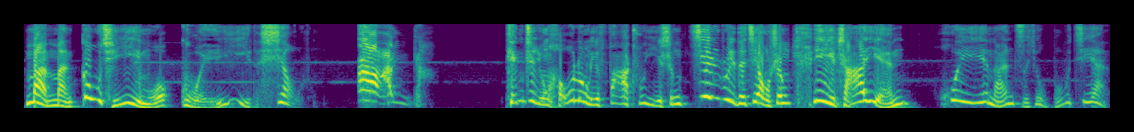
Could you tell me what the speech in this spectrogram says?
慢慢勾起一抹诡异的笑容。哎呀！田志勇喉咙里发出一声尖锐的叫声，一眨眼，灰衣男子又不见了。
